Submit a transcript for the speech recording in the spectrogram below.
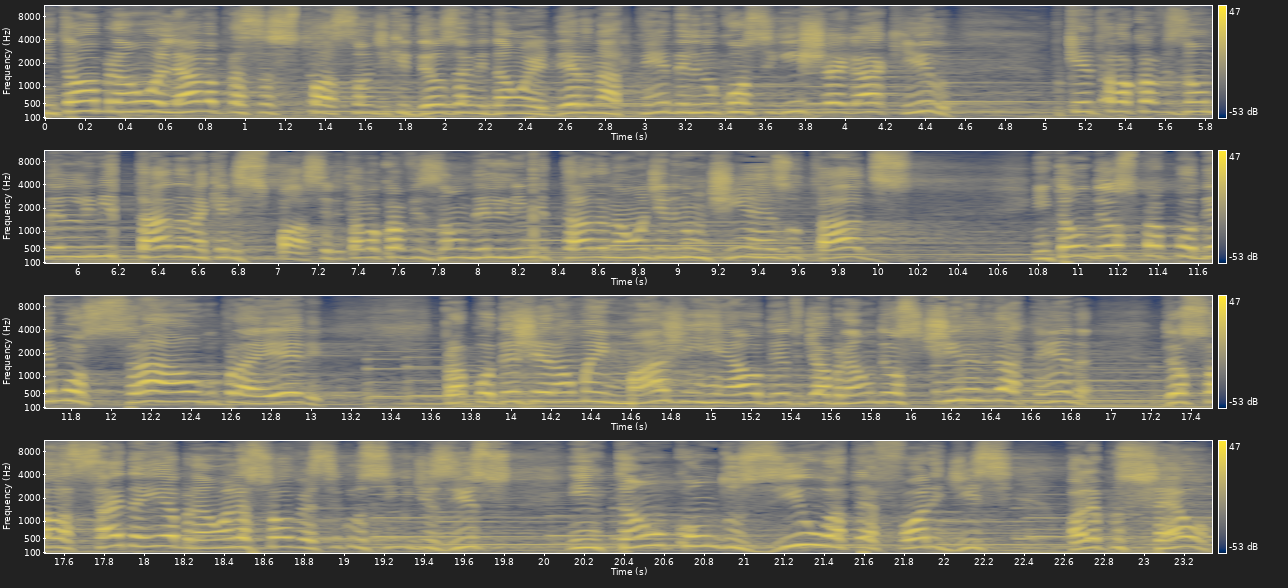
Então Abraão olhava para essa situação de que Deus vai me dar um herdeiro na tenda, ele não conseguia enxergar aquilo, porque ele estava com a visão dele limitada naquele espaço, ele estava com a visão dele limitada na onde ele não tinha resultados. Então Deus para poder mostrar algo para ele, para poder gerar uma imagem real dentro de Abraão, Deus tira ele da tenda. Deus fala: "Sai daí, Abraão". Olha só, o versículo 5 diz isso. Então conduziu-o até fora e disse: Olha para o céu,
